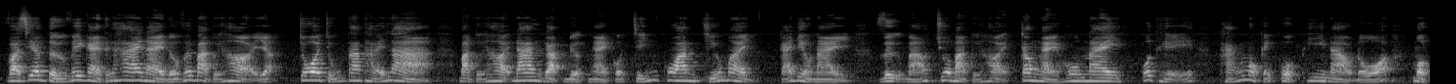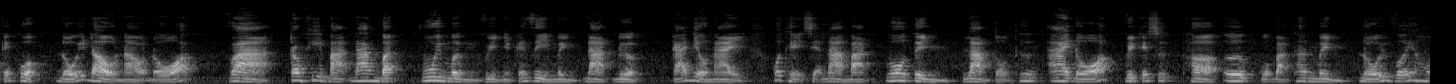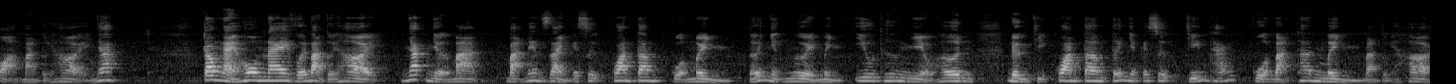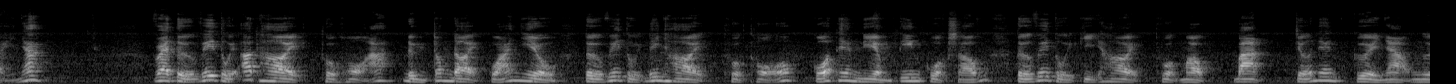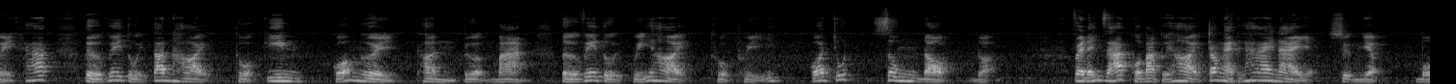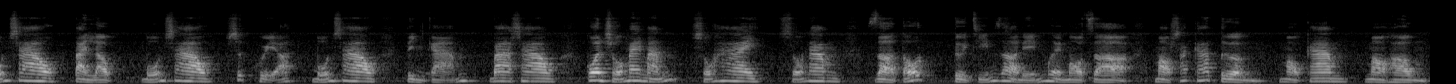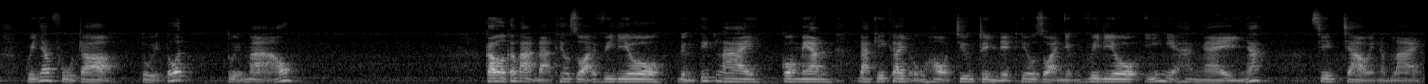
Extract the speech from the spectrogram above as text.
Và xem tử vi ngày thứ hai này đối với bạn tuổi hợi cho chúng ta thấy là bạn tuổi hợi đang gặp được ngày có chính quan chiếu mệnh. Cái điều này dự báo cho bạn tuổi hợi trong ngày hôm nay có thể thắng một cái cuộc thi nào đó, một cái cuộc đối đầu nào đó và trong khi bạn đang bận vui mừng vì những cái gì mình đạt được. Cái điều này có thể sẽ làm bạn vô tình làm tổn thương ai đó vì cái sự thờ ơ của bản thân mình đối với họ, bạn tuổi hợi nhé. Trong ngày hôm nay với bạn tuổi hợi, nhắc nhở bạn bạn nên dành cái sự quan tâm của mình tới những người mình yêu thương nhiều hơn. Đừng chỉ quan tâm tới những cái sự chiến thắng của bản thân mình, bạn tuổi hợi nhé về tử vi tuổi ất hợi thuộc hỏa đừng trông đợi quá nhiều. Tử vi tuổi đinh hợi thuộc thổ, có thêm niềm tin cuộc sống. Tử vi tuổi kỷ hợi thuộc mộc, bạn trở nên cười nhạo người khác. Tử vi tuổi tân hợi thuộc kim, có người thần tượng bạn. Tử vi tuổi quý hợi thuộc thủy, có chút xung đột, đoạn. Về đánh giá của bạn tuổi hợi trong ngày thứ hai này, sự nghiệp 4 sao, tài lộc 4 sao sức khỏe 4 sao tình cảm 3 sao con số may mắn số 2 số 5 giờ tốt từ 9 giờ đến 11 giờ màu sắc cát tường màu cam màu hồng quý nhân phù trợ tuổi tuất tuổi mão Cảm ơn các bạn đã theo dõi video. Đừng tích like, comment, đăng ký kênh ủng hộ chương trình để theo dõi những video ý nghĩa hàng ngày nhé. Xin chào và hẹn gặp lại.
